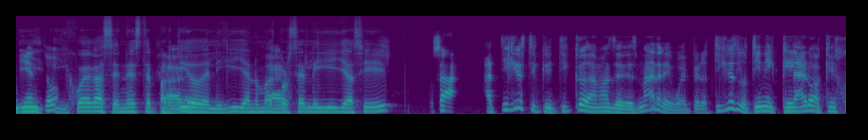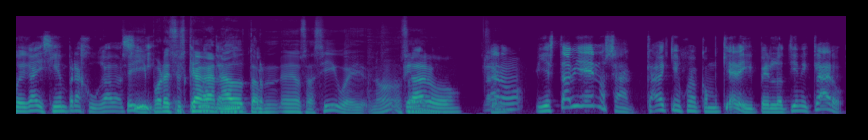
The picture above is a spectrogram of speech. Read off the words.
y, juegas en este partido de liguilla nomás por ser liguilla así. O sea, a Tigres te critico nada más de desmadre, güey, pero Tigres lo tiene claro a qué juega y siempre ha jugado así. Sí, por eso es que ha ganado torneos así, güey, ¿no? claro, claro. Y está bien, o sea, cada quien juega como quiere, pero lo tiene claro.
